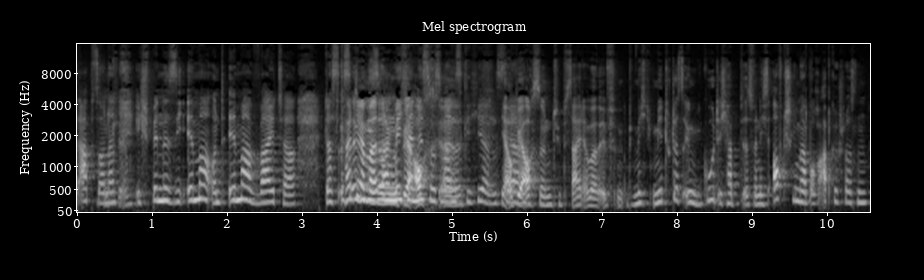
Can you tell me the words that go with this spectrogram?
ab, sondern Okay. ich spinne sie immer und immer weiter. Das ist Könnt ihr irgendwie mal so ein sagen, ob ihr auch, Mechanismus äh, meines Gehirns. Ja, ob ihr auch so ein Typ seid, aber mich, mir tut das irgendwie gut. Ich habe das, wenn ich es aufgeschrieben habe, auch abgeschlossen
